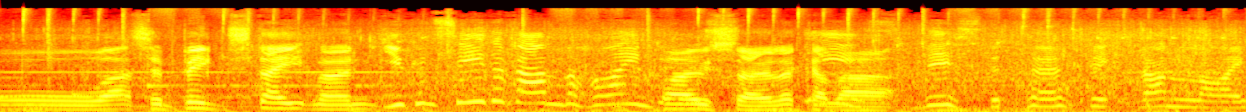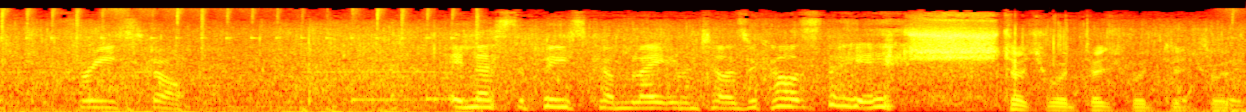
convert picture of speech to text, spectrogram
Oh, that's a big statement. You can see the van behind us. Closer, look at Is that. this the perfect van life free stop? Unless the police come later and tell us we can't stay here. Shh, touch wood, touch wood, touch wood.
